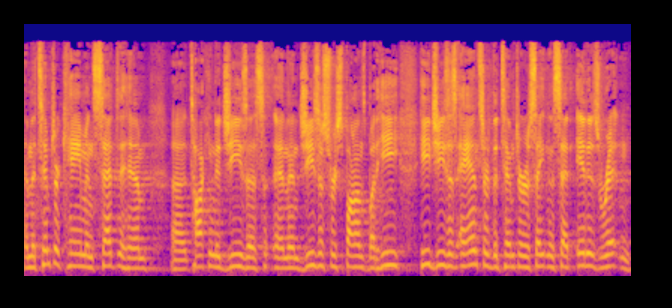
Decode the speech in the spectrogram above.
And the tempter came and said to him, uh, talking to Jesus, and then Jesus responds, But he, he, Jesus, answered the tempter of Satan and said, It is written.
